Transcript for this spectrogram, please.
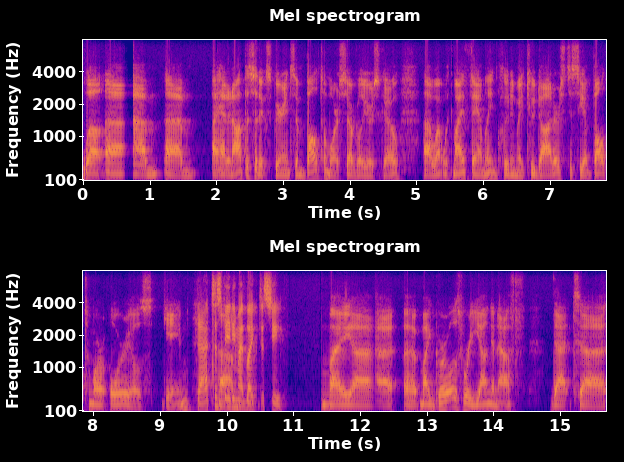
Well, uh, um, um, I had an opposite experience in Baltimore several years ago. I uh, went with my family, including my two daughters, to see a Baltimore Orioles game. That's a stadium um, I'd like to see my uh, uh, my girls were young enough that uh,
